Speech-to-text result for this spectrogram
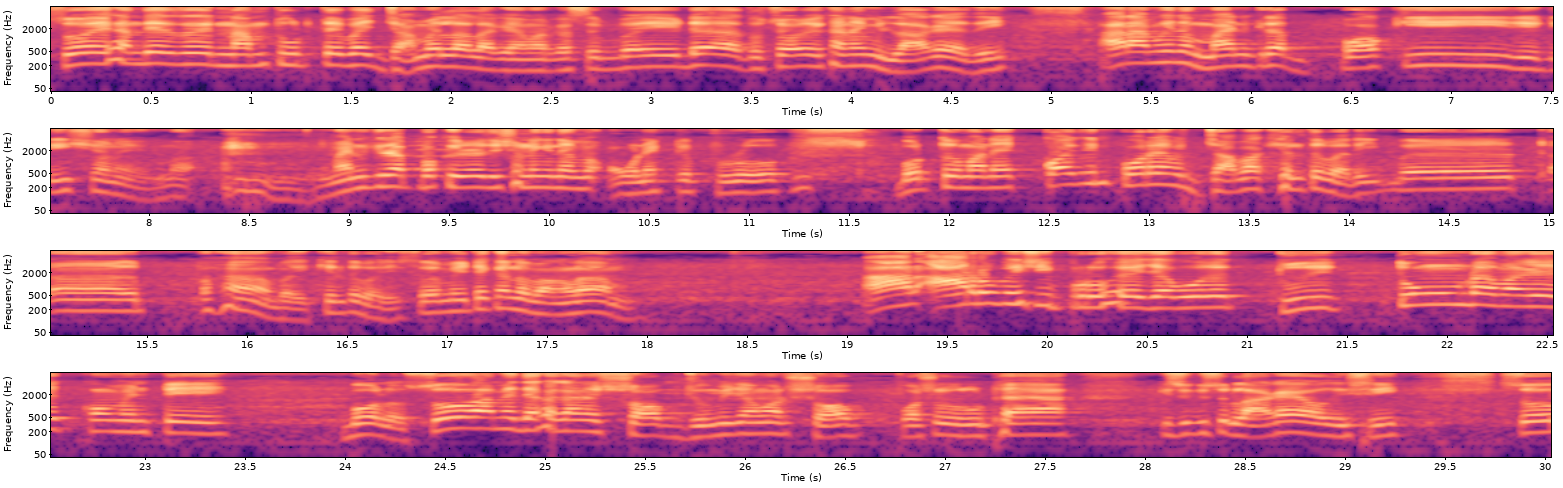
সো এখান থেকে নাম তুলতে ভাই ঝামেলা লাগে আমার কাছে। ভাই, এটা তো চলো, এখানে আমি লাগাই দিই। আর আমি কিন্তু মাইনক্রাফট পকির এডিশনে মাইনক্রাফট পকির এডিশনে কিন্তু আমি অনেকটা প্রো বর্তমানে কয়দিন পরে আমি জাবা খেলতে পারি বাট হ্যাঁ ভাই, খেলতে পারি। সো আমি এটা কেন বাংলাম আর আরও বেশি প্রো হয়ে যাব যদি তোমরা আমাকে কমেন্টে বলো। সো আমি দেখা গেলে সব জমি জমার সব ফসল উঠা কিছু কিছু লাগাইও দিছি। সো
